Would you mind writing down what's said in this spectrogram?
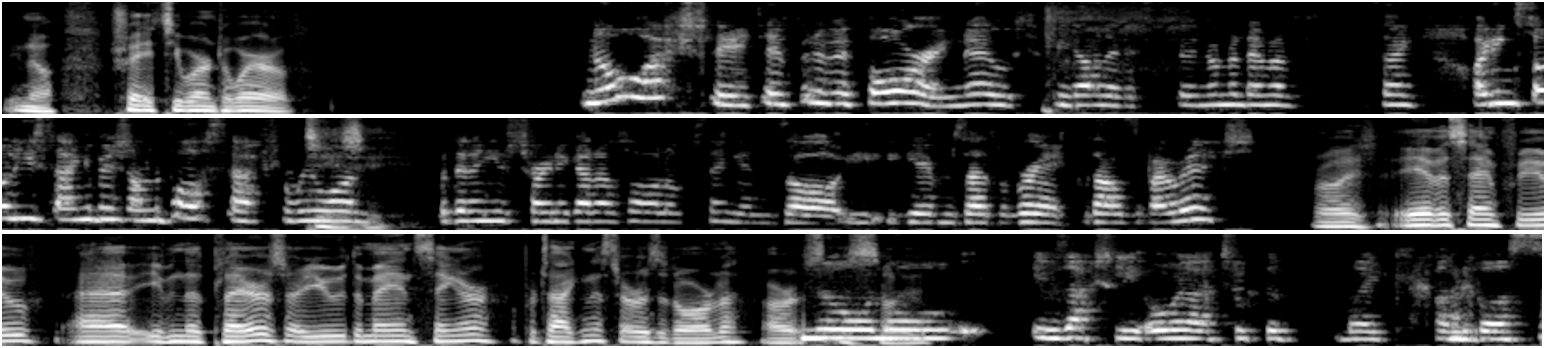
you know, traits you weren't aware of? No, actually, they've been a bit boring now. To be honest, none of them have sang. I think Sully sang a bit on the bus after we won, but then he was trying to get us all up singing, so he, he gave himself a break. But that was about it. Right, Ava, same for you. Uh, even the players, are you the main singer or protagonist, or is it Orlaith? Or no, no, it was actually Orlaith took the mic on the bus,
